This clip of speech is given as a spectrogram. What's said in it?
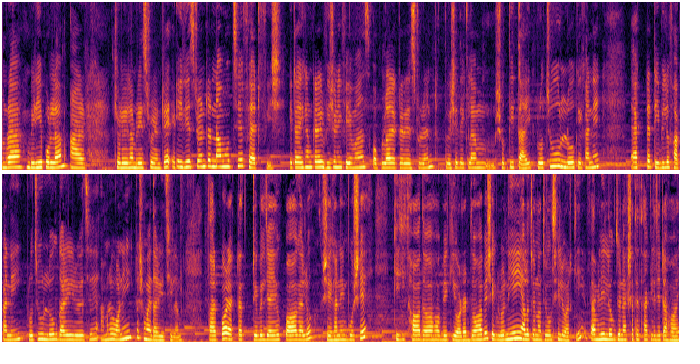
আমরা বেরিয়ে পড়লাম আর চলে এলাম রেস্টুরেন্টে এই রেস্টুরেন্টের নাম হচ্ছে ফ্যাট ফিশ এটা এখানকার ভীষণই ফেমাস পপুলার একটা রেস্টুরেন্ট তো এসে দেখলাম সত্যি তাই প্রচুর লোক এখানে একটা টেবিলও ফাঁকা নেই, প্রচুর লোক দাঁড়িয়ে রয়েছে, আমরা অনেকটা সময় দাঁড়িয়েছিলাম। তারপর একটা টেবিল যাই হোক পাওয়া গেল, সেখানে বসে কী কী খাওয়া দাওয়া হবে, কি অর্ডার দেওয়া হবে, সেগুলো নিয়েই আলোচনা চলছিল আর কি। ফ্যামিলির লোকজন একসাথে থাকলে যেটা হয়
